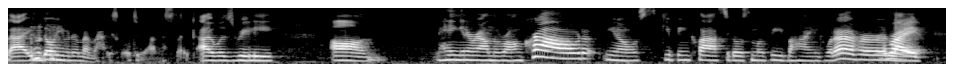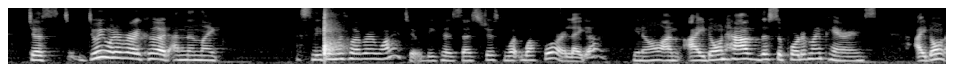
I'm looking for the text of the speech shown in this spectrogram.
I don't even remember high school to be honest. Like I was really um hanging around the wrong crowd, you know, skipping class to go smoke weed behind whatever, Right. like just doing whatever I could and then like sleeping with whoever I wanted to because that's just what what for. Like Yeah. You know, I'm I don't have the support of my parents. I don't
